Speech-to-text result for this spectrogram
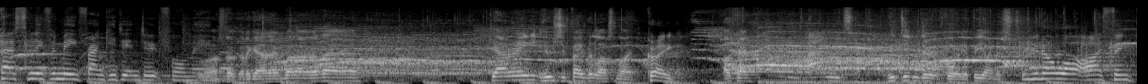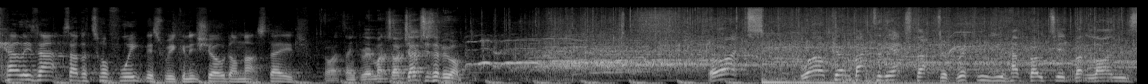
personally, for me, Frankie didn't do it for me. Well, that's not going to go down well over there. Gary, who's your favourite last night? Craig. Okay. And who didn't do it for you? Be honest. Well, you know what? I think Kelly's act's had a tough week this week and it showed on that stage. All right, thank you very much. Our judges, everyone. All right, welcome back to the X Factor. Britain, you have voted, but lines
